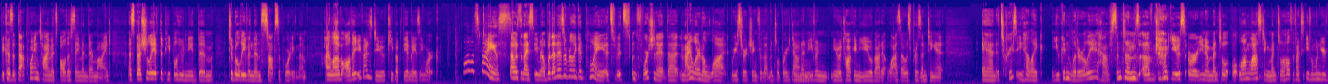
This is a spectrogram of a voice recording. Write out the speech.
because at that point in time, it's all the same in their mind, especially if the people who need them to believe in them stop supporting them. I love all that you guys do. Keep up the amazing work. Well, that was nice. That was a nice email, but that is a really good point. It's it's unfortunate that, and I learned a lot researching for that mental breakdown, and mm-hmm. even you know talking to you about it as I was presenting it. And it's crazy how like you can literally have symptoms of drug use or you know mental long lasting mental health effects even when you're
